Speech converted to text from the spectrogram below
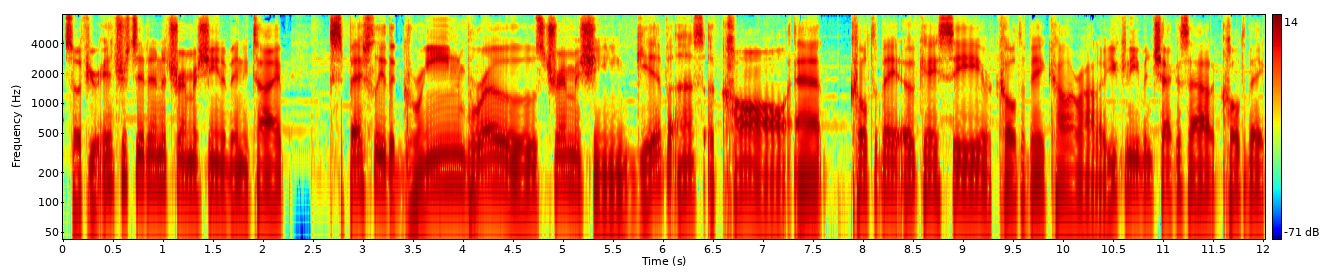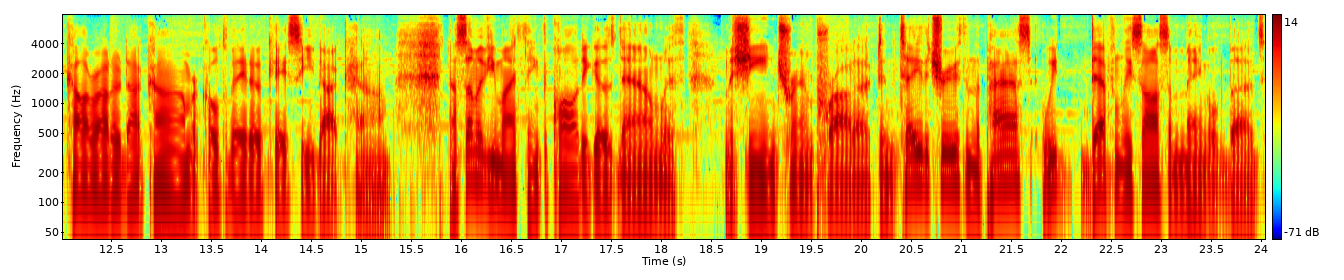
So if you're interested in a trim machine of any type, especially the Green Bros trim machine, give us a call at Cultivate OKC or Cultivate Colorado. You can even check us out at cultivatecolorado.com or cultivateokc.com. Now, some of you might think the quality goes down with machine trim product. And to tell you the truth, in the past, we definitely saw some mangled buds.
